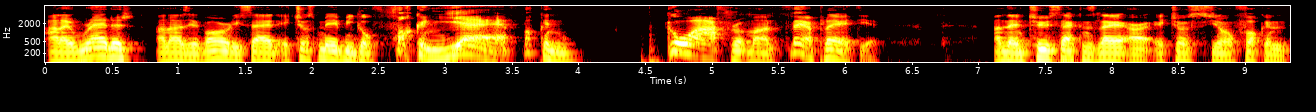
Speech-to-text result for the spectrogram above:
And I read it, and as I've already said, it just made me go, fucking yeah, fucking go after it, man. Fair play to you. And then two seconds later, it just, you know, fucking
